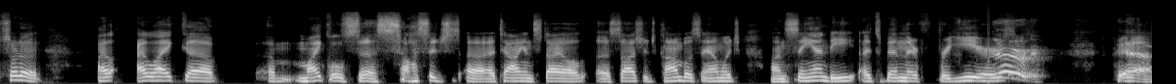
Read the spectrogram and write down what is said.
sort of, I I like uh, um, Michael's uh, sausage uh, Italian style uh, sausage combo sandwich on Sandy. It's been there for years. dude, Yeah,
